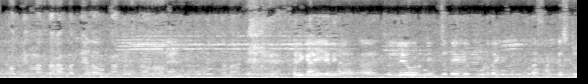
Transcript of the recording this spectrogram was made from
ಮೂವತ್ತು ತಿಂಗಳ ನಂತರ ಮತ್ತೆ ನಾವು ಕಾಂಗ್ರೆಸ್ನವರು ಸರಿ ಏನಿಲ್ಲ. ಜೊಲ್ಲೆ ಅವರು ನಿಮ್ಮ ಜೊತೆಗೆ ಕೂಡದಾಗಿಂದಲೂ ಕೂಡ ಸಾಕಷ್ಟು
